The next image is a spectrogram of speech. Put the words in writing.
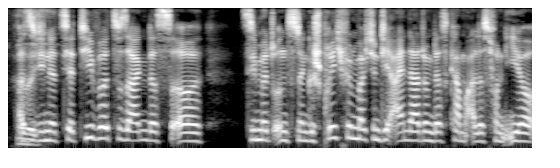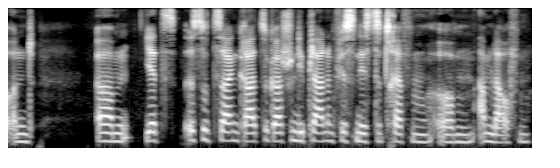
Also, also die Initiative zu sagen, dass äh, sie mit uns ein Gespräch führen möchte und die Einladung, das kam alles von ihr und ähm, jetzt ist sozusagen gerade sogar schon die Planung fürs nächste Treffen ähm, am Laufen.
